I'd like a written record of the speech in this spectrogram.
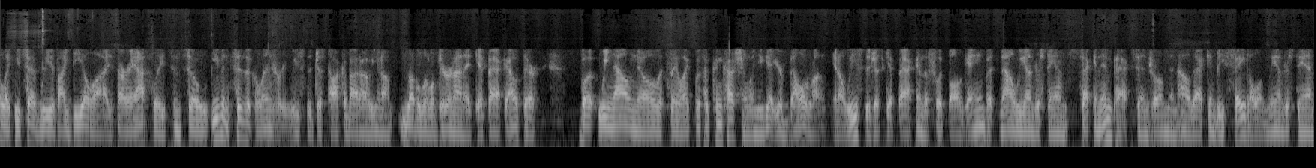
like we said, we have idealized our athletes, and so even physical injury, we used to just talk about how you know rub a little dirt on it, get back out there. But we now know, let's say, like with a concussion, when you get your bell rung, you know, we used to just get back in the football game, but now we understand second impact syndrome and how that can be fatal. And we understand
